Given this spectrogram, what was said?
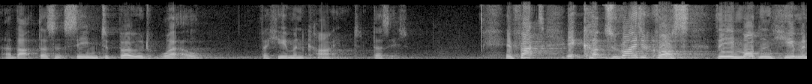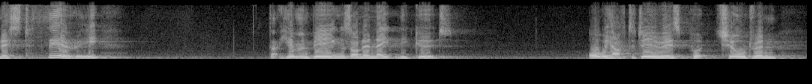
And that doesn't seem to bode well for humankind, does it? In fact, it cuts right across the modern humanist theory that human beings are innately good. All we have to do is put children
